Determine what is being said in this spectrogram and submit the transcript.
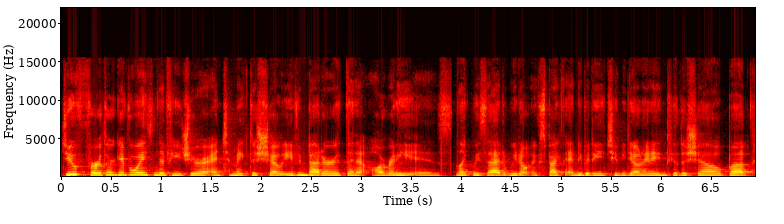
do further giveaways in the future and to make the show even better than it already is. Like we said, we don't expect anybody to be donating to the show, but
